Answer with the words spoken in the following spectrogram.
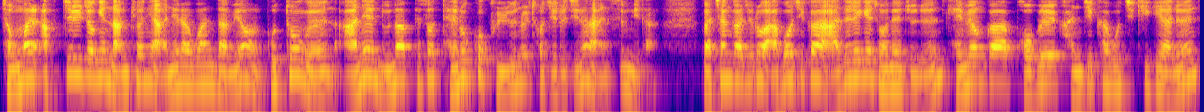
정말 악질적인 남편이 아니라고 한다면 보통은 아내 눈앞에서 대놓고 불륜을 저지르지는 않습니다. 마찬가지로 아버지가 아들에게 전해주는 계명과 법을 간직하고 지키게 하는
